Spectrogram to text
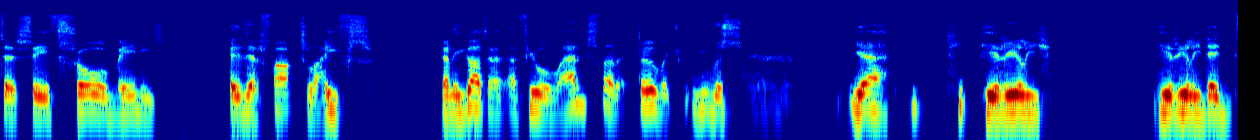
to save so many other folks' lives, and he got a, a few awards for it too, which he was yeah, he, he really he really did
